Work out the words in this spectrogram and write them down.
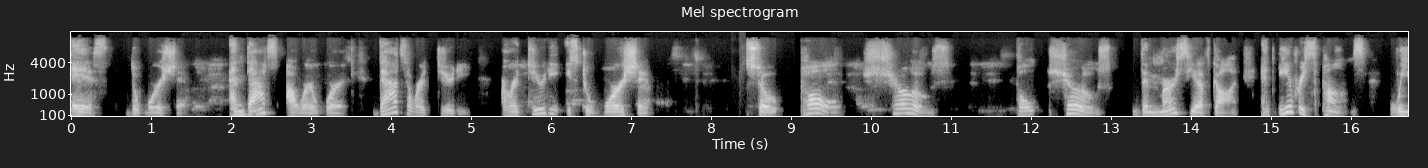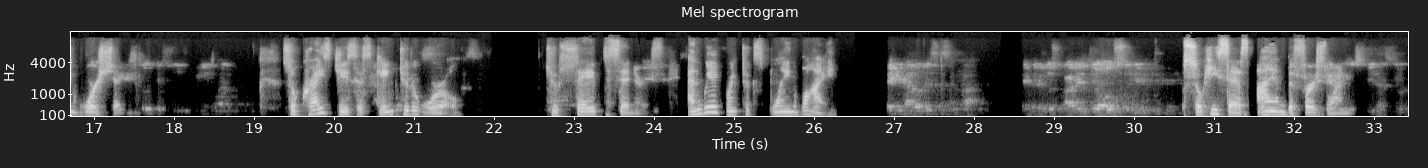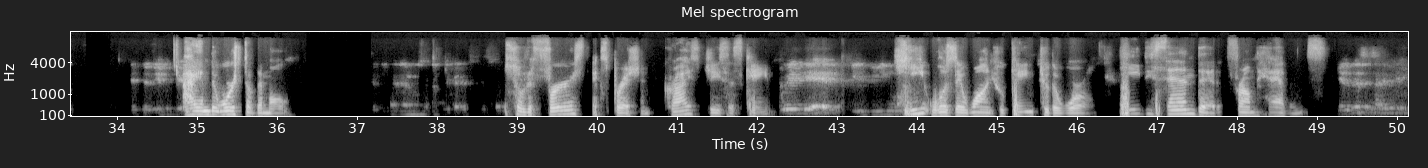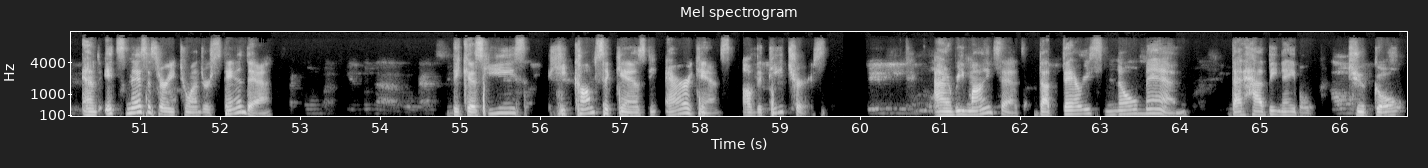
is the worship. And that's our work. That's our duty. Our duty is to worship. So paul shows paul shows the mercy of god and in response we worship so christ jesus came to the world to save the sinners and we're going to explain why. So he says, I am the first one. I am the worst of them all. So the first expression, Christ Jesus came. He was the one who came to the world. He descended from heavens. And it's necessary to understand that because he's he comes against the arrogance of the teachers and reminds us that there is no man that had been able to go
